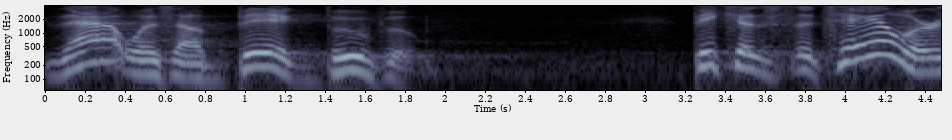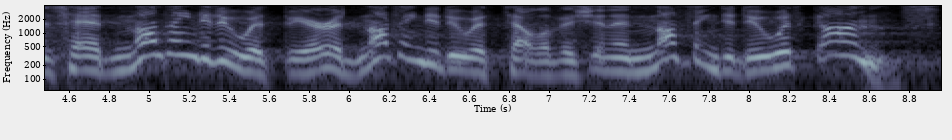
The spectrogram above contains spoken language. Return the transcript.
That was a big boo boo because the Taylors had nothing to do with beer, had nothing to do with television, and nothing to do with guns.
